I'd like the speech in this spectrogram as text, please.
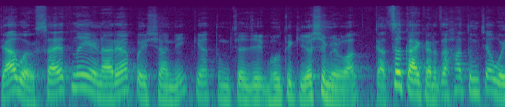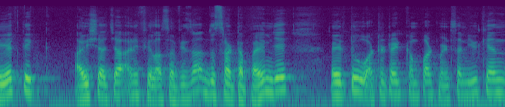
त्या व्यवसायातनं येणाऱ्या पैशांनी किंवा तुमच्या जे भौतिक यश मिळवाल त्याचं काय करायचं? हा तुमच्या वैयक्तिक आयुष्याच्या आणि फिलॉसॉफीचा दुसरा टप्पा आहे. म्हणजे two watertight compartments and you can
